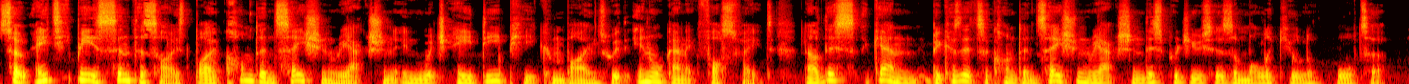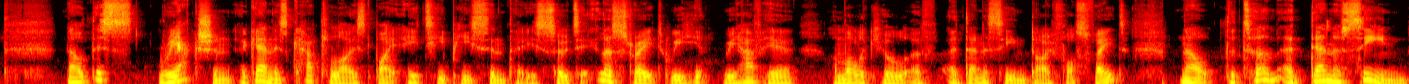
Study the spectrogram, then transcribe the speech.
So ATP is synthesized by a condensation reaction in which ADP combines with inorganic phosphate. Now this, again, because it's a condensation reaction, this produces a molecule of water. Now this reaction, again, is catalyzed by ATP synthase. So to illustrate, we, we have here a molecule of adenosine diphosphate. Now the term adenosine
